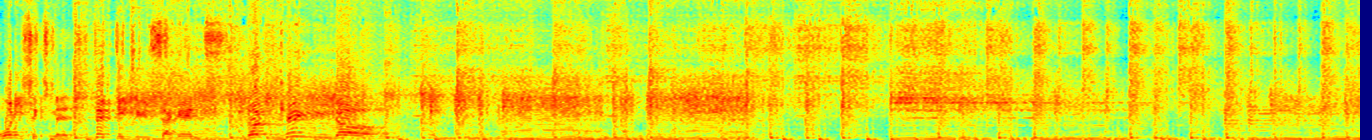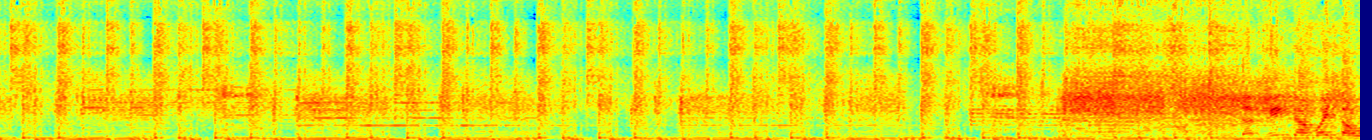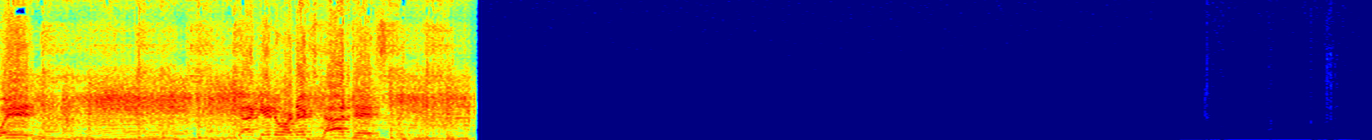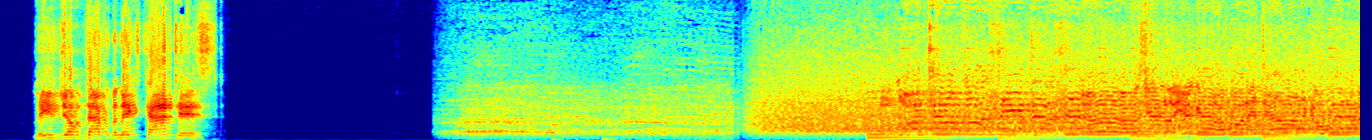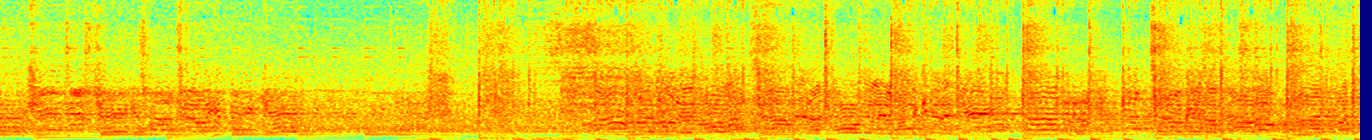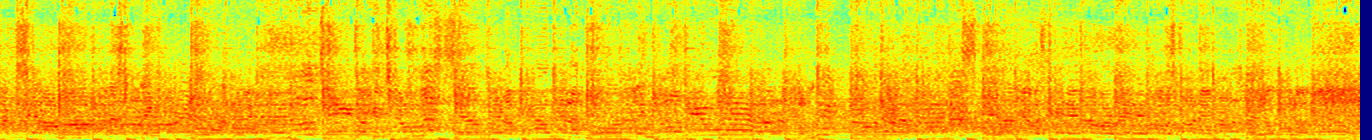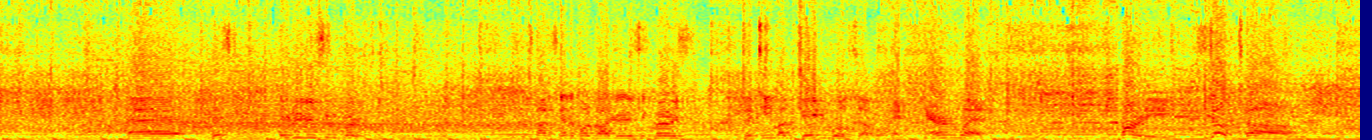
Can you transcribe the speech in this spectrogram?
26 minutes 52 seconds, The Kingdom. The Kingdom with the win. Our next contest. Ladies and gentlemen, time for the next contest. One time introducing first. This time for introducing first the team of Jaden Wilso and Aaron West. Party Delta.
